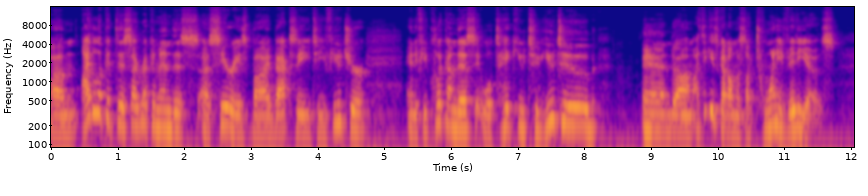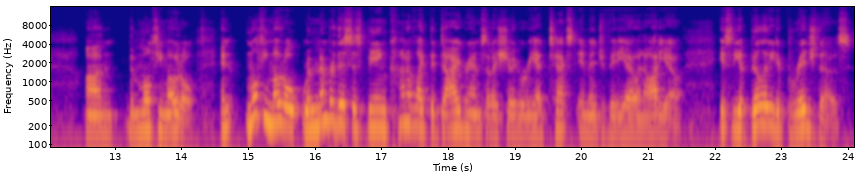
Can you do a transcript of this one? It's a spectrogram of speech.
Um, I look at this, I recommend this uh, series by Bakz T. Future. And if you click on this, it will take you to YouTube. And um, I think he's got almost like 20 videos on the multimodal. And multimodal, remember this as being kind of like the diagrams that I showed where we had text, image, video, and audio, is the ability to bridge those.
